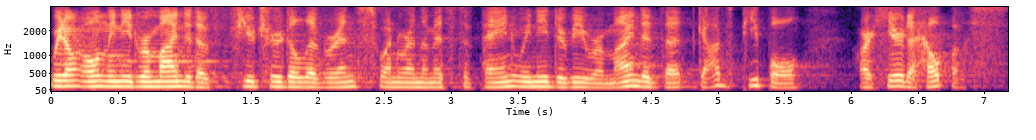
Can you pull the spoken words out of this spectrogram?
We don't only need reminded of future deliverance when we're in the midst of pain, we need to be reminded that God's people are here to help us.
